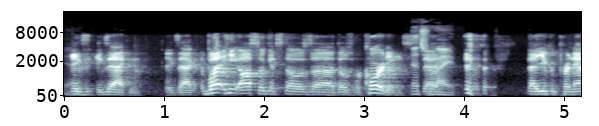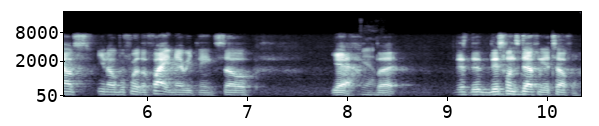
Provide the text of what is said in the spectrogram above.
Yeah. Ex- exactly, exactly. But he also gets those uh, those recordings. That's that, right. that you could pronounce, you know, before the fight and everything. So, yeah, yeah. but this, this one's definitely a tough one.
